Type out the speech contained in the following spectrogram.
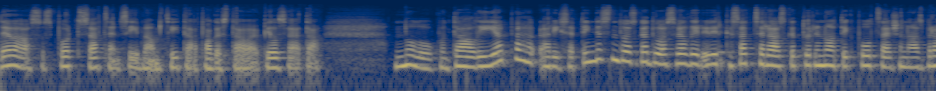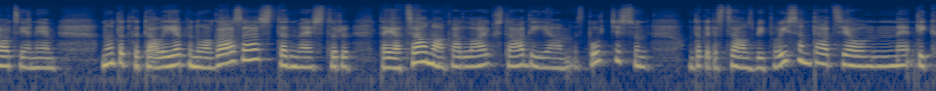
devās uz sporta sacensībām citā pagastā vai pilsētā. Nu, lūk, tā liepa arī 70. gados vēl ir, ir kas atcerās, ka tur notika pulcēšanās braucieniem. Nu, tad, kad tā liepa nogāzās, tad mēs tur tajā celmā kādu laiku stādījām puķis, un, un tad, kad tas celms bija pavisam tāds jau netik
